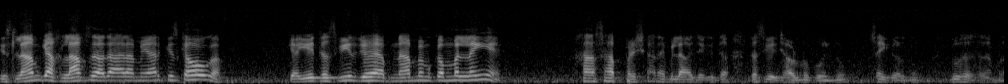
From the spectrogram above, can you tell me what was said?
اسلام کے اخلاق سے زیادہ اعلیٰ معیار کس کا ہوگا؟ کیا یہ تصویر جو ہے اپنے آپ میں مکمل نہیں ہے؟ خاں صاحب پریشان ہے بلا ہو جائے گی تصویر جھاڑ دوں پوچھ دوں صحیح کر دوں، دوسرا سلام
